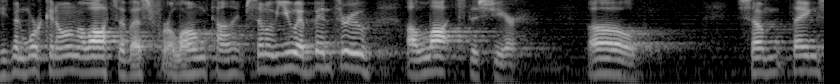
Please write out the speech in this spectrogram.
He's been working on lots of us for a long time. Some of you have been through a lots this year. Oh, some things,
